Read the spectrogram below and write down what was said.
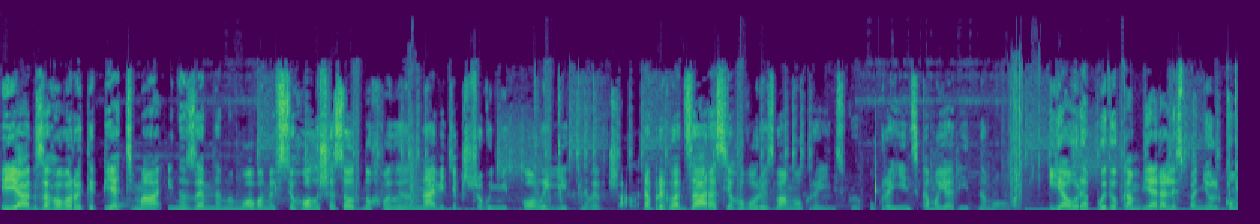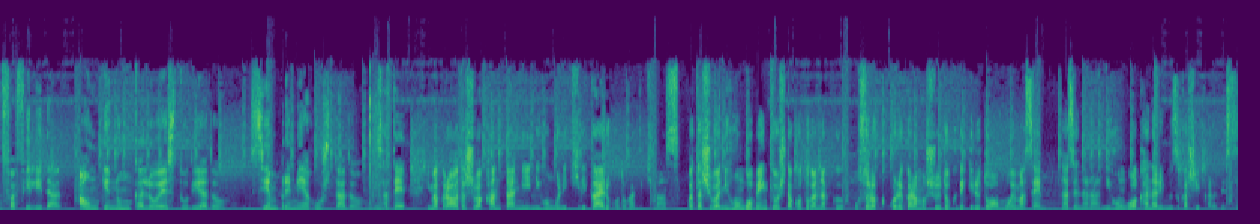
І як заговорити п'ятьма іноземними мовами всього лише за одну хвилину, навіть якщо ви ніколи їх не вивчали. Наприклад, зараз я говорю з вами українською. Українська моя рідна мова. Y ahora puedo cambiar al español con facilidad, aunque nunca lo he estudiado. Siempre me ha gustado. さて、今から私は簡単に日本語に切り替えることができます。私は日本語を勉強したことがなく、おそらくこれからも習得できるとは思えません。なぜなら日本語はかなり難しいからです。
